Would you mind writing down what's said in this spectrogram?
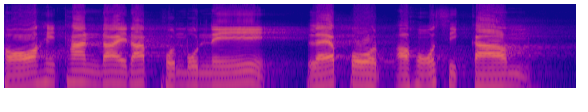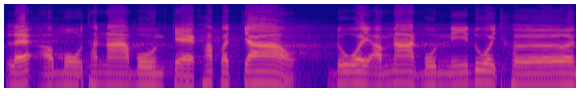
ขอให้ท่านได้รับผลบุญนี้ และโปรดอโหสิกรรม และอโมทนาบุญแก่ข้าพเจ้า ด้วยอำนาจบุญนี้ด้วยเทิน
